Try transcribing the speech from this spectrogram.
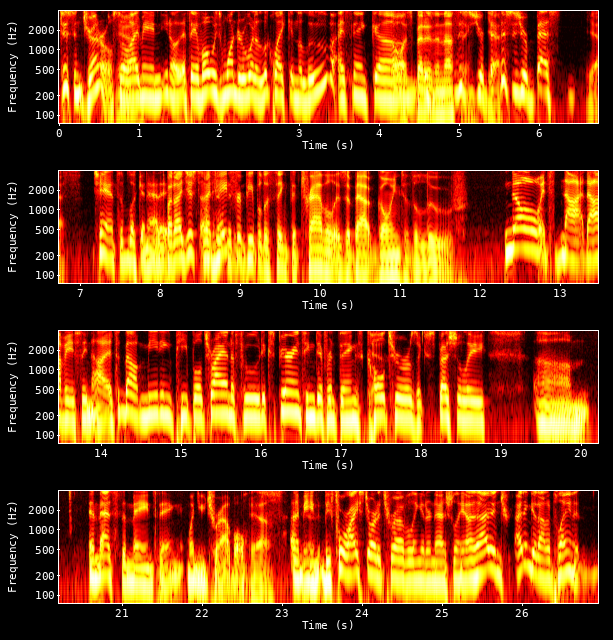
just in general. So Yeah. I mean, you know, if they've always wondered what it looked like in the Louvre, I think um, Oh, it's better this than nothing. This is your Yes. this is your best Yes. chance of looking at it. But I just, I'd hate for people to think that travel is about going to the Louvre. No, it's not. Obviously not. It's about meeting people, trying the food, experiencing different things, cultures, especially. Um, and that's the main thing when you travel. Yeah. I mean, before I started traveling internationally, and I didn't, I didn't get on a plane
